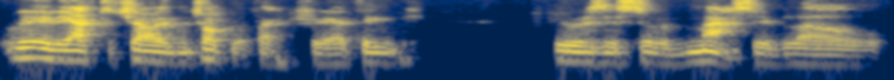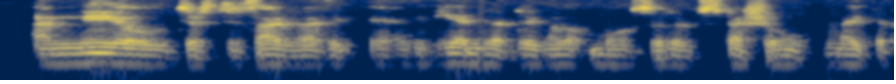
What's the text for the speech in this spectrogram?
really, after Charlie and the Chocolate Factory, I think there was this sort of massive lull, and Neal just decided. I think I think he ended up doing a lot more sort of special makeup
